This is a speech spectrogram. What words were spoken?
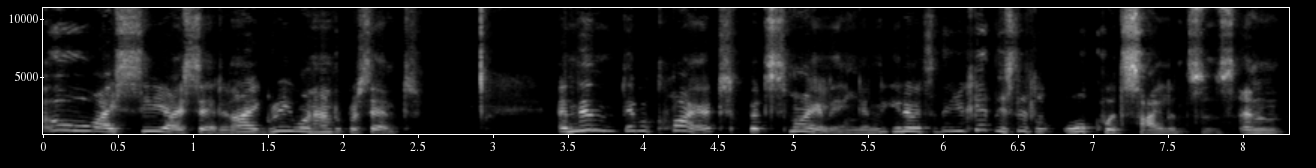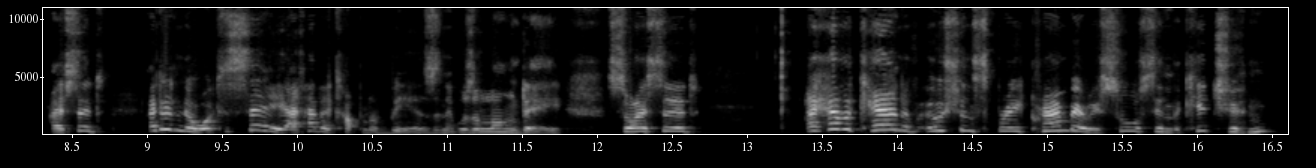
Oh, I see, I said, and I agree 100%. And then they were quiet, but smiling. And, you know, you get these little awkward silences. And I said, I didn't know what to say. I'd had a couple of beers and it was a long day. So I said, I have a can of ocean spray cranberry sauce in the kitchen.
